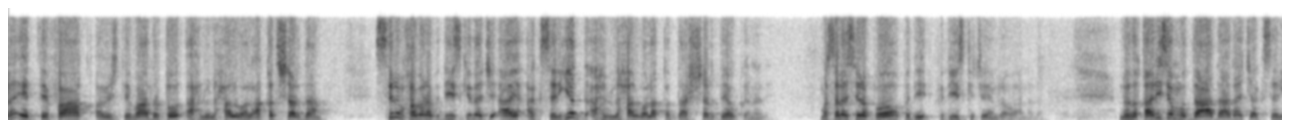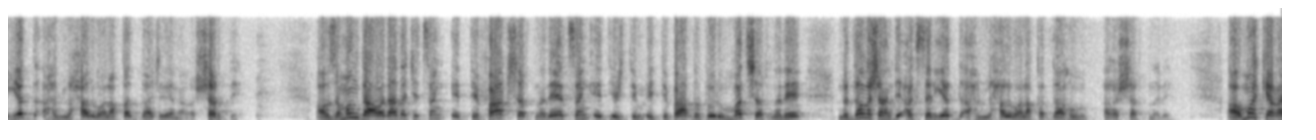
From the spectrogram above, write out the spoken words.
نه اتفاق او اجتماع د ټول اهل الحل والعقد شر ده صرف خبره په دې کې ده چې آیا اکثریت د اهل الحل والعقد دا شر دی او کنه دی مسله صرف په دې په دې کې چین روانه ده نو د قاری سره مدعا دا ده چې اکثریت د اهل الحل والعقد دا چې نه شرط دی او زمونږ دعوه دا ده چې څنګ اتفاق شرط نه دی څنګ اتفاق د ټول امت شرط نه دی نو دغه شان د اکثریت د اهل الحل ولقد دا هم هغه شرط نه دی او مخکې هغه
